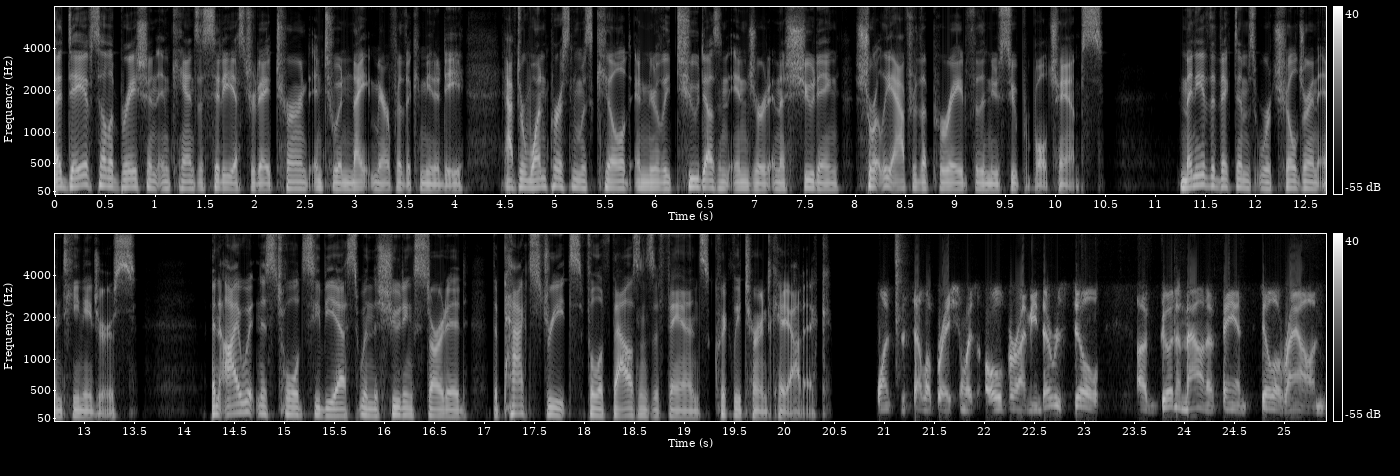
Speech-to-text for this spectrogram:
A day of celebration in Kansas City yesterday turned into a nightmare for the community after one person was killed and nearly two dozen injured in a shooting shortly after the parade for the new Super Bowl champs. Many of the victims were children and teenagers. An eyewitness told CBS when the shooting started, the packed streets full of thousands of fans quickly turned chaotic. Once the celebration was over, I mean, there was still a good amount of fans still around,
